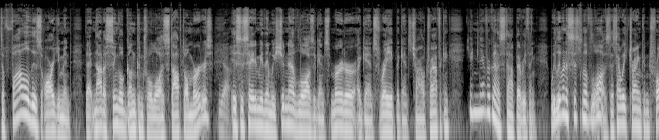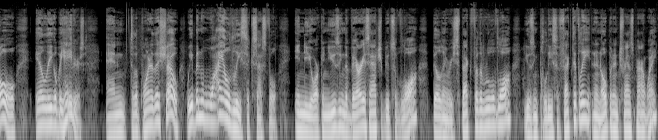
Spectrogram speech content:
to follow this argument that not a single gun control law has stopped all murders yeah. is to say to me then we shouldn't have laws against murder, against rape, against child trafficking. You're never going to stop everything. We live in a system of laws. That's how we try and control illegal behaviors. And to the point of this show, we've been wildly successful in New York in using the various attributes of law, building respect for the rule of law, using police effectively in an open and transparent way,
